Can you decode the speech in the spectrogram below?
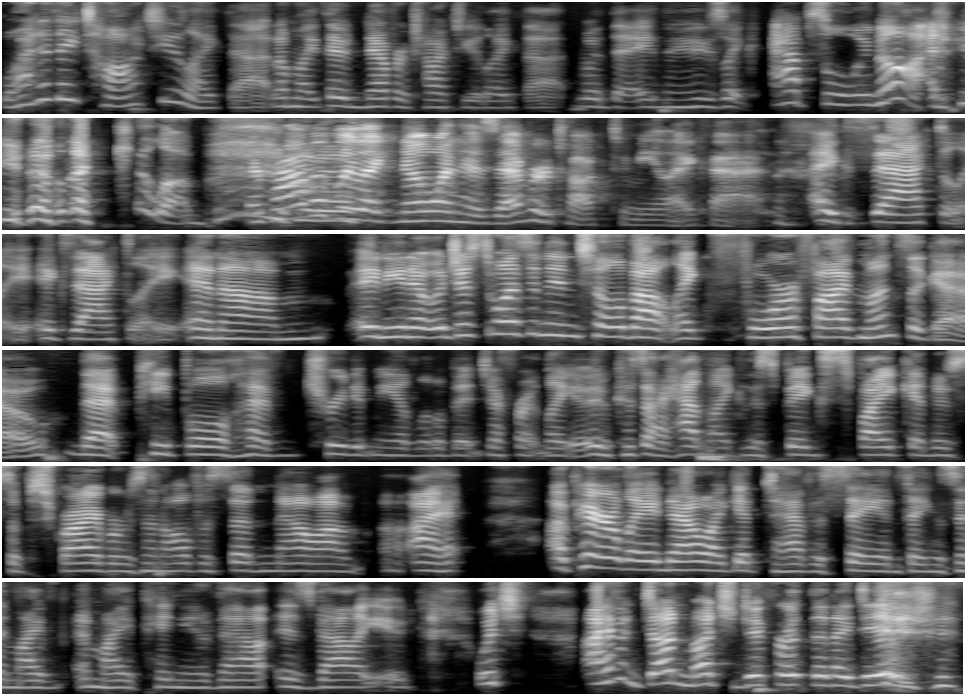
why do they talk to you like that? I'm like, they'd never talk to you like that, would they? And he's like, absolutely not. You know, like kill them. They're probably you know? like, no one has ever talked to me like that. Exactly, exactly. And um, and you know, it just wasn't until about like four or five months ago that people have treated me a little bit differently because uh, I had like this big spike in the subscribers, and all of a sudden now I'm I apparently now I get to have a say in things and my in my opinion is valued, which I haven't done much different than I did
